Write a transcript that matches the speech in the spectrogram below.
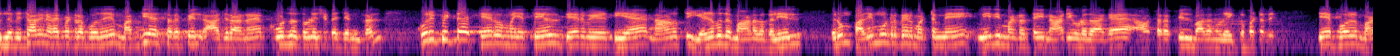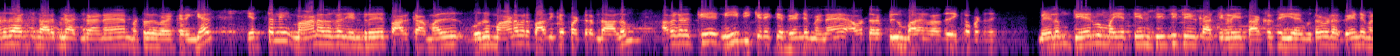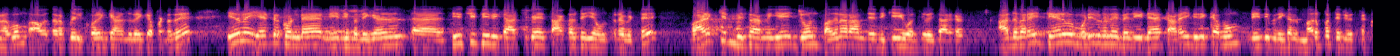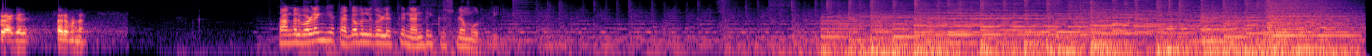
இந்த விசாரணை நடைபெற்ற போது மத்திய சிறப்பில் ஆஜரான கூடுதல் சொலிசிட்டர் ஜெனரல் குறிப்பிட்ட தேர்வு மையத்தில் தேர்வு எழுதிய நானூத்தி எழுபது மாணவர்களில் வெறும் பதிமூன்று பேர் மட்டுமே நீதிமன்றத்தை நாடியுள்ளதாக அவர் தரப்பில் வாதங்கள் வைக்கப்பட்டது. இதேபோல் மனுதாரர் சார்பில் ஆஜரான மற்றொரு வழக்கறிஞர் எத்தனை மாணவர்கள் என்று பார்க்காமல் ஒரு மாணவர் பாதிக்கப்பட்டிருந்தாலும் அவர்களுக்கு நீதி கிடைக்க வேண்டும் என அவர் தரப்பிலும் வாதங்கள் வந்து வைக்கப்பட்டது. மேலும் தேர்வு மையத்தின் சிசிடிவி காட்சிகளை தாக்கல் செய்ய உத்தரவிட வேண்டும் எனவும் அவர் தரப்பில் கோரிக்கை கோரிக்கையானது வைக்கப்பட்டது. இதனை ஏற்றுக்கொண்ட நீதிபதிகள் சிசிடிவி காட்சிகளை தாக்கல் செய்ய உத்தரவிட்டு வழக்கின் விசாரணையை ஜூன் பதினாறாம் தேதிக்கு ஒத்திவைத்தார்கள். அதுவரை தேர்வு முடிவுகளை வெளியிட தடை விதிக்கவும் நீதிபதிகள் மறுப்பு தெரிவித்திருக்கிறார்கள். சரவணன். தாங்கள் வழங்கிய தகவல்களுக்கு நன்றி கிருஷ்ணமூர்த்தி.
